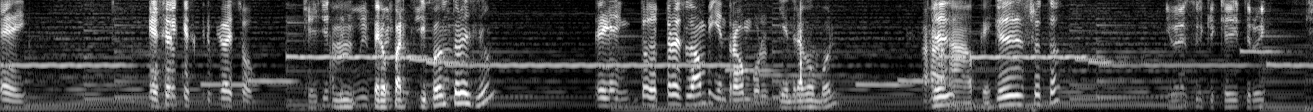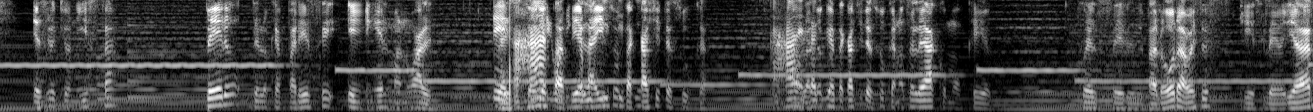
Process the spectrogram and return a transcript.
Ey, es el que escribió eso. Mm, ¿Pero participó en. Doctor Slump En Doctor Slump y en Dragon Ball. y en Dragon Ball? Ajá. ¿Es- Ah, ok. ¿Qué es, Reto? Iba a decir que Kenji Terui es el guionista, pero de lo que aparece en el manual. Sí, La Ajá, historia también la hizo sí, sí. Takashi Tezuka. Ajá, Hablando exacto. que a Takashi Tezuka no se le da como que pues el valor a veces que se le debería dar.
